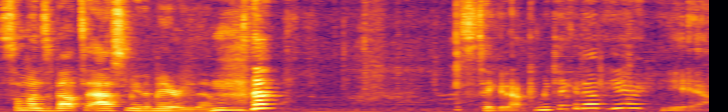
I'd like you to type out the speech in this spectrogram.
someone's about to ask me to marry them. Let's take it out. Can we take it out here? Yeah.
